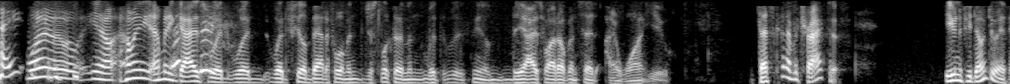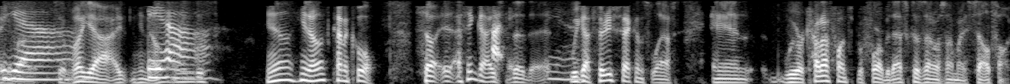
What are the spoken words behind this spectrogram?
Right? Well, you know, how many how many guys would would would feel bad if a woman just looked at them and with, with you know the eyes wide open and said, "I want you." That's kind of attractive, even if you don't do anything. Yeah. About it. So, well, yeah, I, you know, yeah. I mean, this, yeah, you know, it's kind of cool. So I- I think, guys, I- the, the, yeah. we got 30 seconds left, and we were cut off once before, but that's because I was on my cell phone.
